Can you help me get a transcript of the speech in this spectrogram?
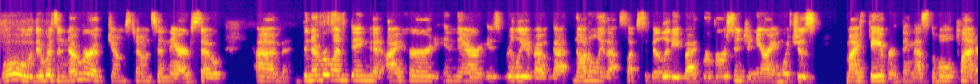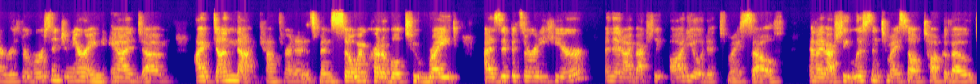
Whoa, there was a number of gemstones in there. So um, the number one thing that I heard in there is really about that, not only that flexibility, but reverse engineering, which is my favorite thing. That's the whole planner is reverse engineering. And um, I've done that, Catherine, and it's been so incredible to write as if it's already here. And then I've actually audioed it to myself and I've actually listened to myself talk about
